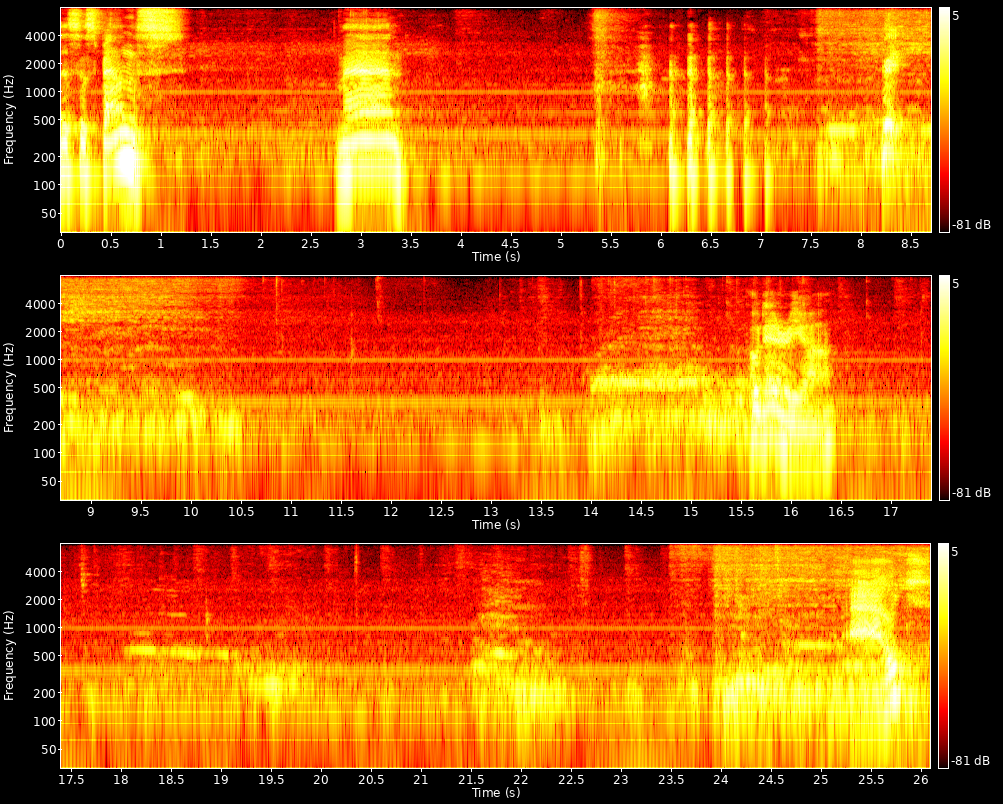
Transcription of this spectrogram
The suspense. Man. Hey. Oh, there you are. Ouch.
